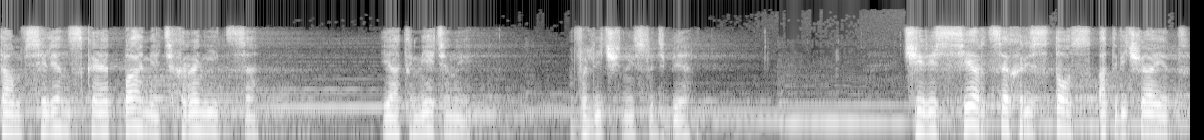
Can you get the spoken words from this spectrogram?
Там вселенская память хранится. И отметины в личной судьбе. Через сердце Христос отвечает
